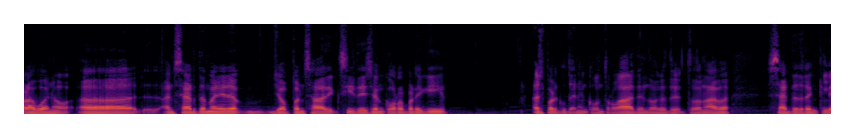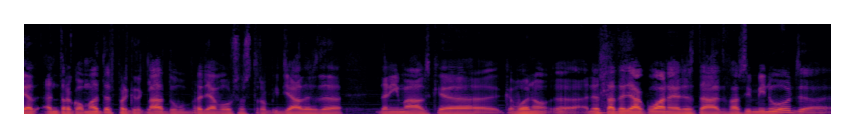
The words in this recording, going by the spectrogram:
Però, bueno, eh, en certa manera, jo pensava, dic, si deixen córrer per aquí, és perquè ho tenen controlat, entonces te, donava certa tranquil·litat entre cometes, perquè, clar, tu per allà veus les tropitjades de- d'animals que, que, bueno, eh, han estat allà quan has estat? Fa cinc minuts, eh,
